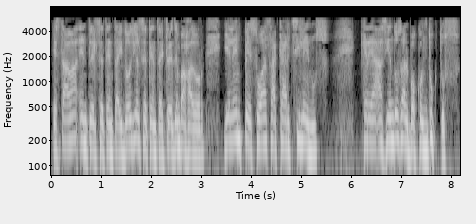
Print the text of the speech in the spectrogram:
estaba entre el 72 y el 73 de embajador y él empezó a sacar chilenos haciendo salvoconductos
